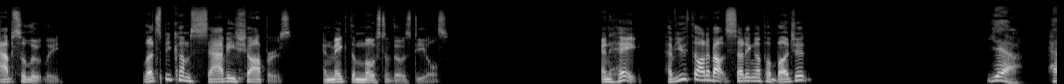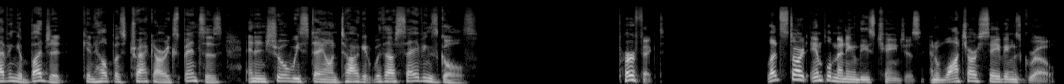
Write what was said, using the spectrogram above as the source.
Absolutely. Let's become savvy shoppers and make the most of those deals. And hey, have you thought about setting up a budget? Yeah, having a budget can help us track our expenses and ensure we stay on target with our savings goals. Perfect. Let's start implementing these changes and watch our savings grow.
